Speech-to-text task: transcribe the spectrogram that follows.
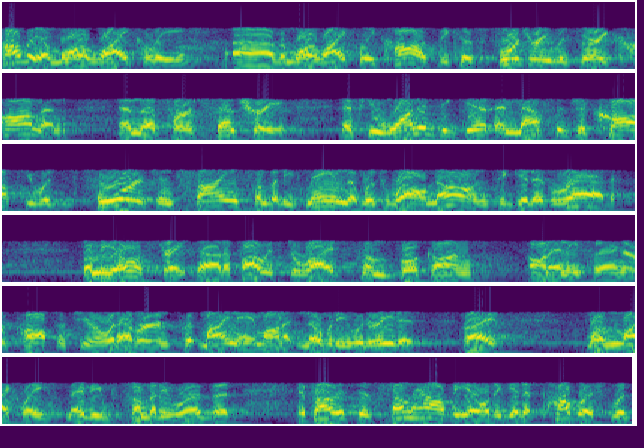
probably a more likely uh, the more likely cause because forgery was very common in the first century. If you wanted to get a message across, you would forge and sign somebody's name that was well known to get it read. Let me illustrate that. If I was to write some book on on anything or prophecy or whatever and put my name on it, nobody would read it, right? More than likely, maybe somebody would, but if I was to somehow be able to get it published with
